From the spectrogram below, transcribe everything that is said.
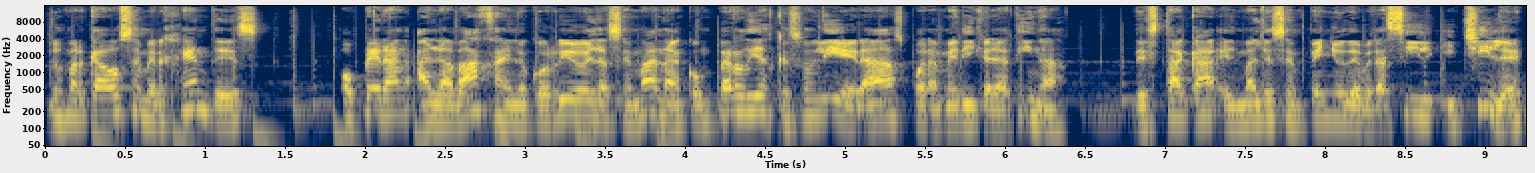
Los mercados emergentes operan a la baja en lo corrido de la semana con pérdidas que son lideradas por América Latina. Destaca el mal desempeño de Brasil y Chile,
